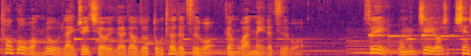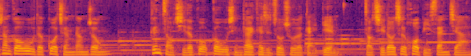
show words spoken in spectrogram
透过网络来追求一个叫做独特的自我跟完美的自我。所以，我们借由线上购物的过程当中，跟早期的购购物形态开始做出了改变。早期都是货比三家，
